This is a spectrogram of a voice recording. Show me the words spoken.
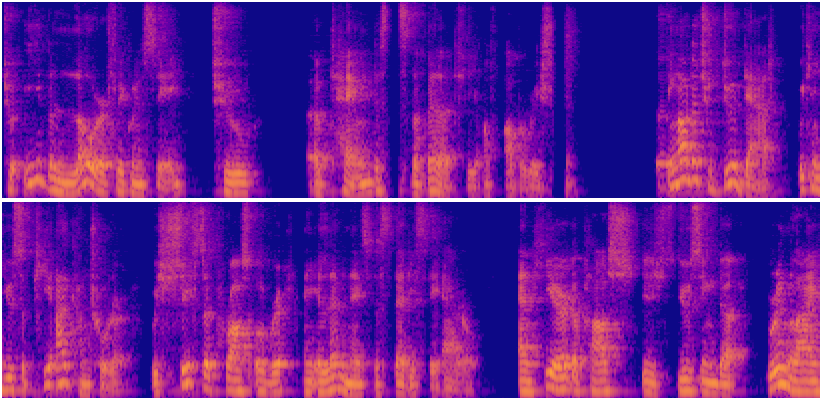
to even lower frequency to obtain the stability of operation. In order to do that, we can use a PI controller, which shifts the crossover and eliminates the steady state error. And here the plot is using the green line,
